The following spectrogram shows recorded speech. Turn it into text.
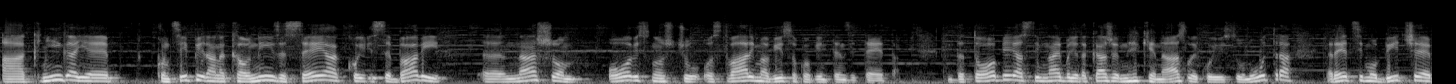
a knjiga je koncipirana kao niz eseja koji se bavi e, našom ovisnošću o stvarima visokog intenziteta. Da to objasnim, najbolje da kažem neke naslove koji su unutra, recimo bit će e,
